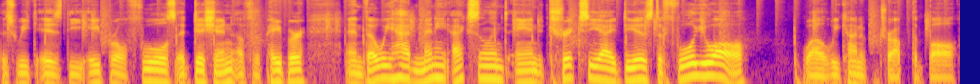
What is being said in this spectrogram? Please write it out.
This week is the April Fool's edition of the paper, and though we had many excellent and tricksy ideas to fool you all, well, we kind of dropped the ball.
